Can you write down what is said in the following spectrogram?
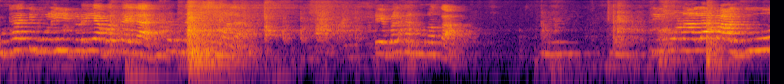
उठा ती मुली इकडे या बसायला. दिसत नाही तुम्हाला? टेबल हलवू नका. त्रिकोणाला बाजू.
